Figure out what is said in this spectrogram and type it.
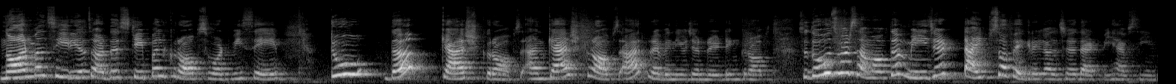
normal cereals or the staple crops what we say to the cash crops and cash crops are revenue generating crops. So those were some of the major types of agriculture that we have seen.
